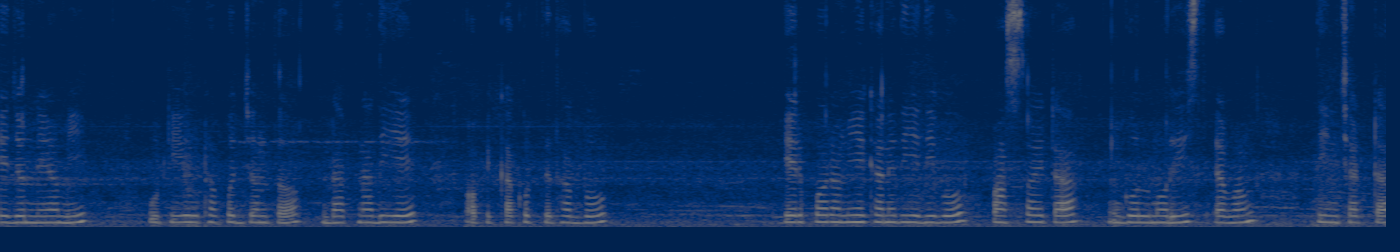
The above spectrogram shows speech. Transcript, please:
এই জন্যে আমি ফুটিয়ে ওঠা পর্যন্ত ডাকনা দিয়ে অপেক্ষা করতে থাকব। এরপর আমি এখানে দিয়ে দিব পাঁচ ছয়টা গোলমরিচ এবং তিন চারটা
